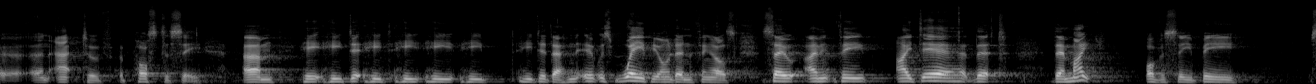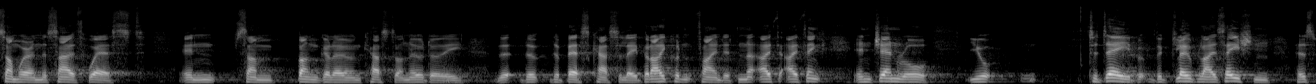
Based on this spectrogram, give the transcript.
uh, an act of apostasy, um, he, he, did, he, he, he, he, he did that. And it was way beyond anything else. So, I mean, the, idea that there might obviously be somewhere in the southwest, in some bungalow in Castelnaudary, the, the, the best cassoulet, but I couldn't find it. And I, th- I think, in general, today, but the globalization has,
